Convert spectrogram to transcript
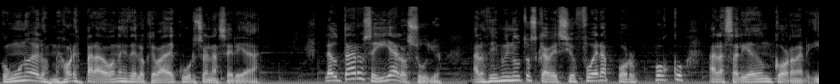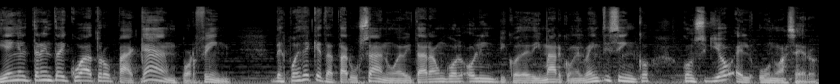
con uno de los mejores paradones de lo que va de curso en la Serie A. Lautaro seguía a lo suyo. A los 10 minutos cabeció fuera por poco a la salida de un córner y en el 34, ¡pacán! Por fin. Después de que Tataruzano evitara un gol olímpico de Di Marco en el 25, consiguió el 1 a 0.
